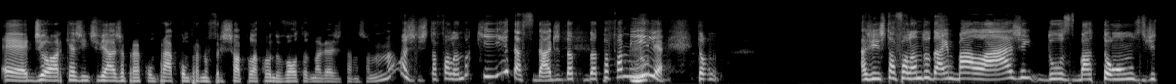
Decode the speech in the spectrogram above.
é, Dior que a gente viaja para comprar, compra no free shop lá quando volta de uma viagem internacional. Não, a gente está falando aqui da cidade da, da tua família. Então, a gente está falando da embalagem dos batons de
